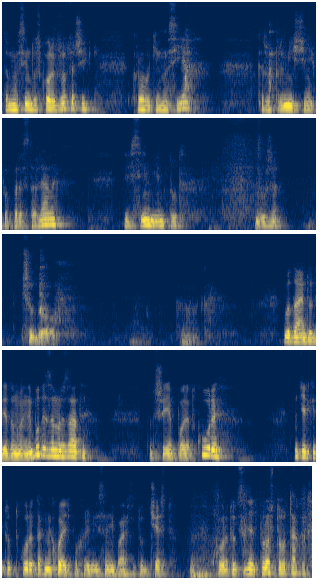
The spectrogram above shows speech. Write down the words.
Тому всім до скорих зустрічей. Кролики в нас є. Кажу, в приміщенні їх попереставляли. І всім їм тут дуже чудово. Кролика. Вода їм тут, я думаю, не буде замерзати. Тут ще є поряд кури. Ну тільки тут кури так не ходять по хліві, самі бачите, тут чисто. Кури тут сидять просто отак от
